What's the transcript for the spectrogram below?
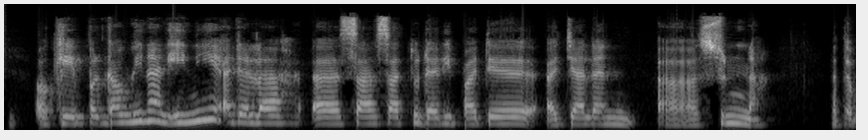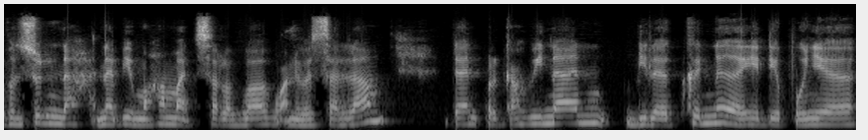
Okey, perkahwinan ini adalah uh, salah satu daripada uh, jalan uh, sunnah ataupun sunnah Nabi Muhammad sallallahu alaihi wasallam. Dan perkahwinan bila kena ya, dia punya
